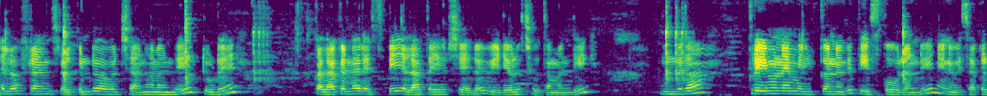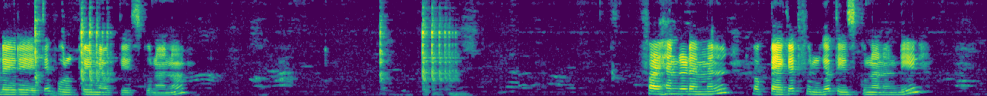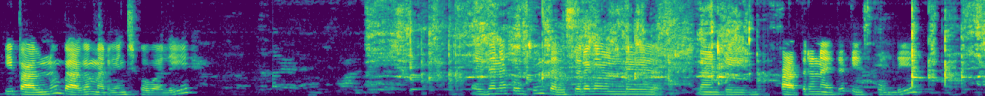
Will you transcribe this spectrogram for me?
Hello friends welcome to our channel అండి. Today kalakand recipe ఎలా తయారు చేయాలో వీడియోలో చూద్దామండి. ముందుగా క్రీమ్ అనే మిల్క్ అనేది తీసుకోవాలండి. నేను విశాఖ డైరీ అయితే ఫుల్ క్రీమ్ మిల్క్ తీసుకున్నాను. ఫైవ్ హండ్రెడ్ ఎంఎల్ ఒక ప్యాకెట్ ఫుల్గా తీసుకున్నానండి. ఈ పాలను బాగా మరిగించుకోవాలి. ఏదైనా కొంచెం దలసరగా ఉండే లాంటి పాత్రను అయితే తీసుకోండి.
